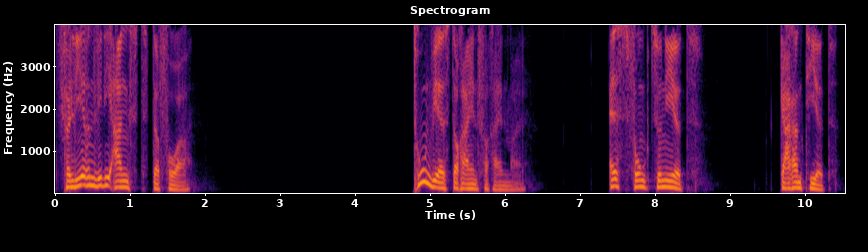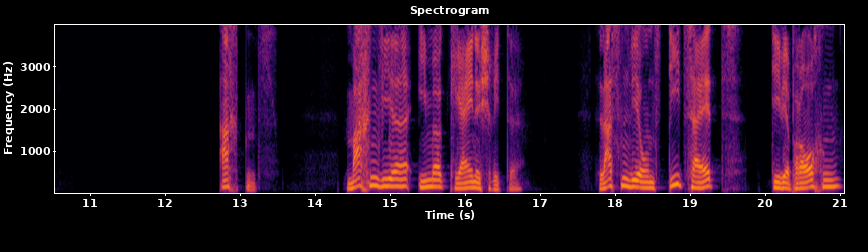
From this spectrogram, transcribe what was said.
verlieren wir die Angst davor. Tun wir es doch einfach einmal. Es funktioniert. Garantiert. Achtens. Machen wir immer kleine Schritte. Lassen wir uns die Zeit, die wir brauchen,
